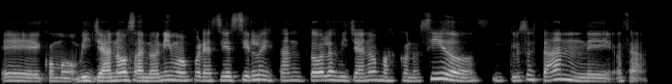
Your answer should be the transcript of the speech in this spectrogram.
eh, como villanos anónimos, por así decirlo, y están todos los villanos más conocidos. Incluso están, eh, o sea,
